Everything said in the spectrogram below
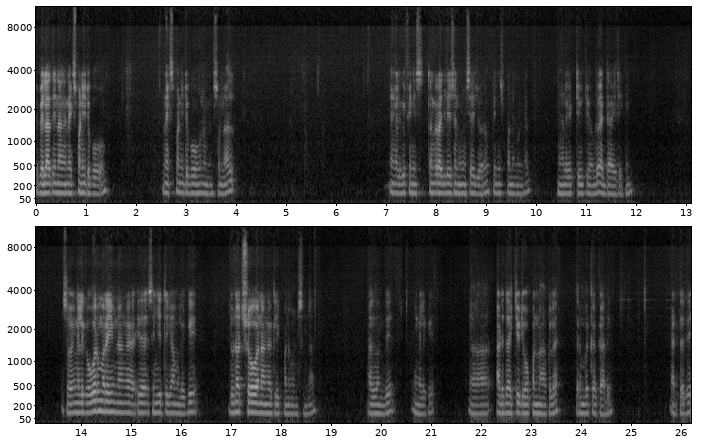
இப்போ எல்லாத்தையும் நாங்கள் நெக்ஸ்ட் பண்ணிட்டு போவோம். நெக்ஸ்ட் பண்ணிட்டு போவோம்னு சொன்னால் எங்களுக்கு ஃபினிஷ் கங்க்ராச்சுலேஷன் மெசேஜ் வரும். ஃபினிஷ் பண்ணணுங்க எங்களுக்கு ஆக்டிவிட்டி வந்து அட் ஆகிருக்கும் ஸோ எங்களுக்கு ஒவ்வொரு முறையும் நாங்கள் இதை செஞ்சுட்டு டு நாட் ஷோவை நாங்கள் கிளிக் பண்ணுவோம்னு சொன்னால் அது வந்து எங்களுக்கு அடுத்த ஆக்டிவிட்டி ஓப்பன் ஆகல திரும்ப கேட்காது. அடுத்தது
